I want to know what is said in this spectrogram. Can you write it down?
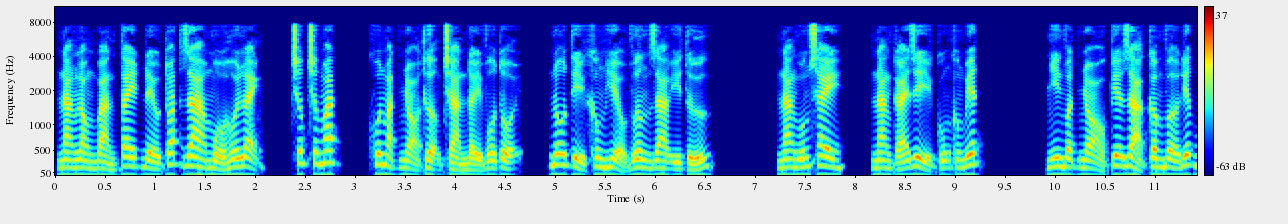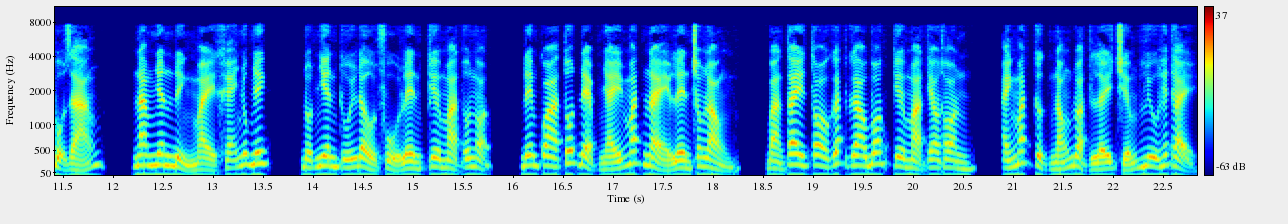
nàng lòng bàn tay đều toát ra mồ hôi lạnh, chớp chớp mắt, khuôn mặt nhỏ thượng tràn đầy vô tội, nô tỳ không hiểu vương gia ý tứ. Nàng uống say, nàng cái gì cũng không biết. Nhìn vật nhỏ kia giả câm vờ điếc bộ dáng, nam nhân đỉnh mày khẽ nhúc nhích, đột nhiên túi đầu phủ lên kia mặt ôn ngọt, đêm qua tốt đẹp nháy mắt nảy lên trong lòng, bàn tay to gắt gao bóp kia mặt eo thon, ánh mắt cực nóng đoạt lấy chiếm hưu hết thảy.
